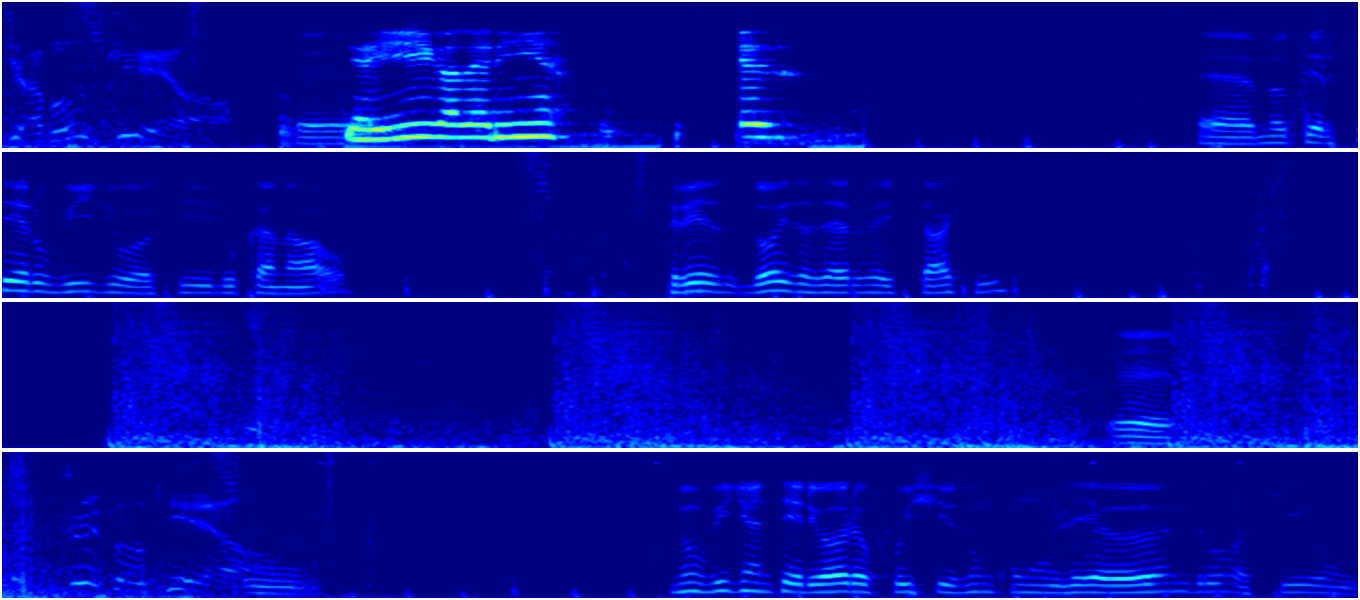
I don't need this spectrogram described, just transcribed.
Double kill. É, E aí, galerinha? É meu terceiro vídeo aqui do canal. 3, 2 a 0 já está aqui. É, Triple kill. o... No vídeo anterior eu fui X1 com o Leandro, aqui o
